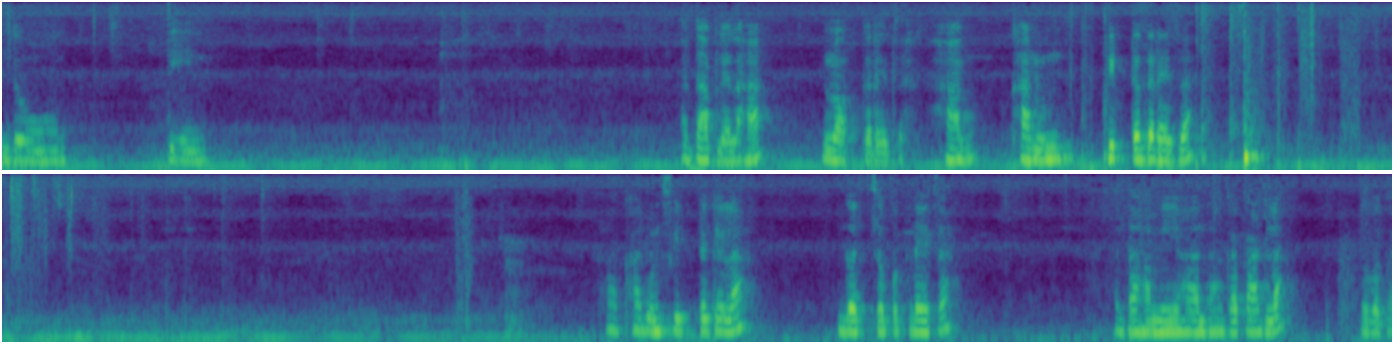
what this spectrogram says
दोन तीन. आता आपल्याला हा लॉक करायचा. हा खालून फिट्ट करायचा. हा खालून फिट्ट केला. गच्च पकडायचा. आता हा मी हा धागा काढला. तो बघा.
